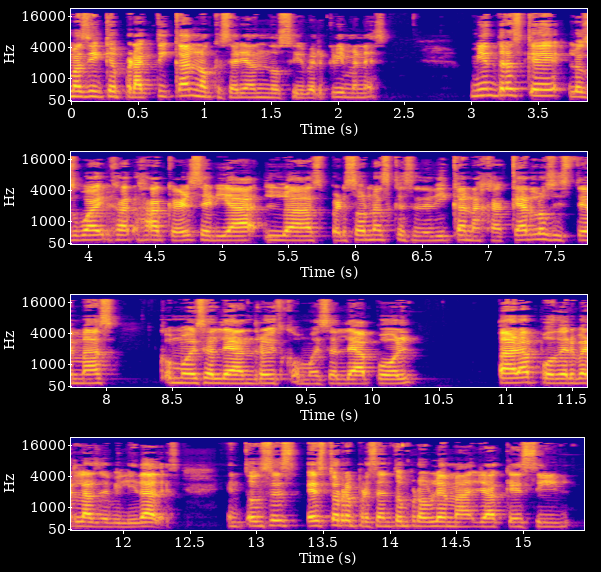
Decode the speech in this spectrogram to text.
más bien que practican lo que serían los cibercrímenes. Mientras que los white hat hackers serían las personas que se dedican a hackear los sistemas como es el de Android, como es el de Apple, para poder ver las debilidades. Entonces, esto representa un problema, ya que si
